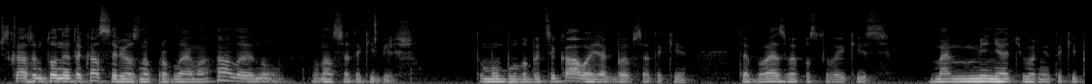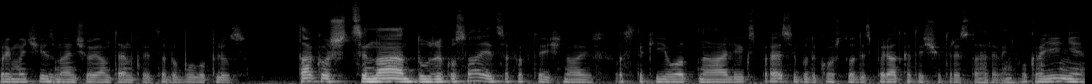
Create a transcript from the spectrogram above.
скажімо, то не така серйозна проблема, але ну, вона все-таки більша. Тому було би цікаво, якби все-таки ТБС випустили якісь мініатюрні такі приймачі з меншою антенкою, це би було плюс. Також ціна дуже кусається фактично. Ось такий от на Аліекспресі буде коштувати десь порядка 1300 гривень. В Україні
